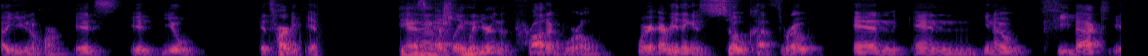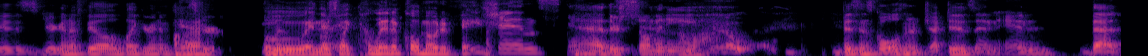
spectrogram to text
a unicorn it's it you'll it's hard to get yeah especially when you're in the product world where everything is so cutthroat and and you know feedback is you're gonna feel like you're an imposter. Oh and there's like political motivations. Yeah there's so many Oh. you know business goals and objectives and and that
